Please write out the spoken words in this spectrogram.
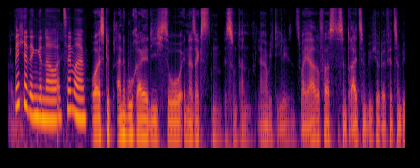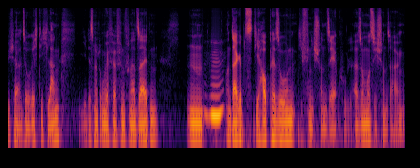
Also, Welcher denn genau? Erzähl mal. oh, es gibt eine Buchreihe, die ich so in der sechsten bis und dann, wie lange habe ich die gelesen? Zwei Jahre fast. Das sind 13 Bücher oder 14 Bücher, also richtig lang. Jedes mit ungefähr 500 Seiten. Mm. Mhm. Und da gibt es die Hauptperson, die finde ich schon sehr cool. Also muss ich schon sagen.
